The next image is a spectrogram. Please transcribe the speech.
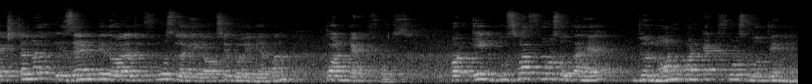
एक्सटर्नल एजेंट के द्वारा जो फोर्स लगेगा, उसे बोलेंगे अपन कांटेक्ट फोर्स और एक दूसरा फोर्स होता है, जो नॉन कांटेक्ट फोर्स बोलते हैं।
